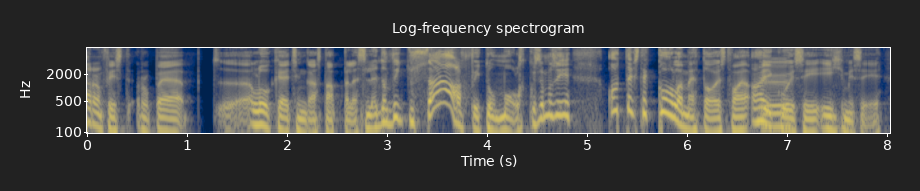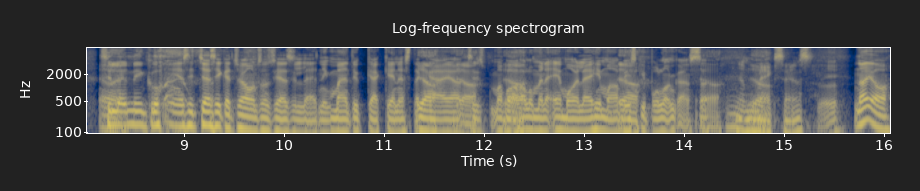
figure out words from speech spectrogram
Iron Fist rupeaa Luke Cagein kanssa tappelemaan silleen, että no vittu sä oot vitun mulkku. Semmosia, ootteko te 13 vai aikuisia mm. ihmisiä? Silleen niinku, Niin, Ja sitten Jessica Jones on siellä silleen, että niinku mä en tykkää kenestäkään, Joo, ja joo, siis mä vaan haluan mennä emoille himaan viskipullon kanssa. Joo. Ja Joo. Makes sense. No joo,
